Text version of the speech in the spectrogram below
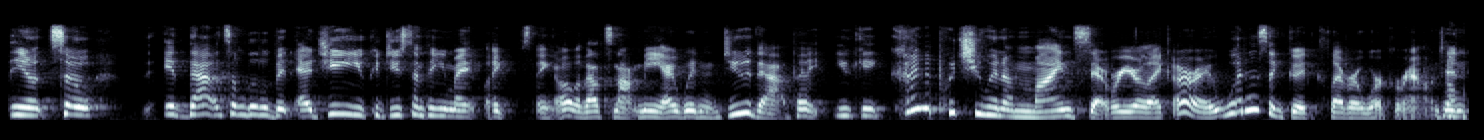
you know so it, that's a little bit edgy. You could do something you might like think, oh, that's not me. I wouldn't do that. But you can kind of put you in a mindset where you're like, all right, what is a good, clever workaround? And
